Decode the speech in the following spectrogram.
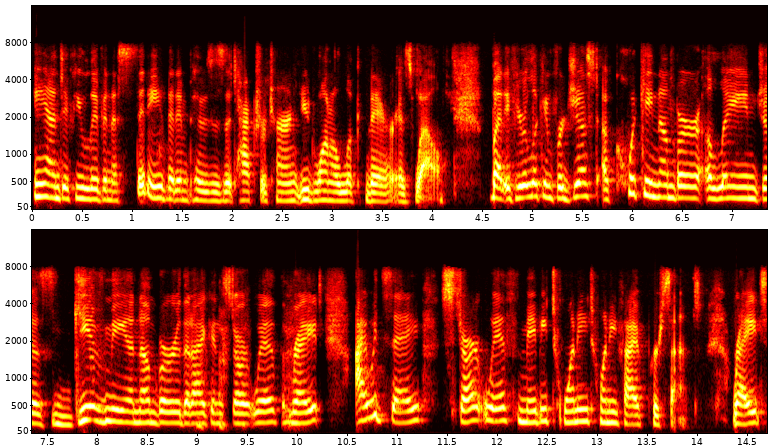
And if you live in a city that imposes a tax return, you'd want to look there as well. But if you're looking for just a quickie number, Elaine, just give me a number that I can start with, right? I would say start with maybe 20, 25%. right?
